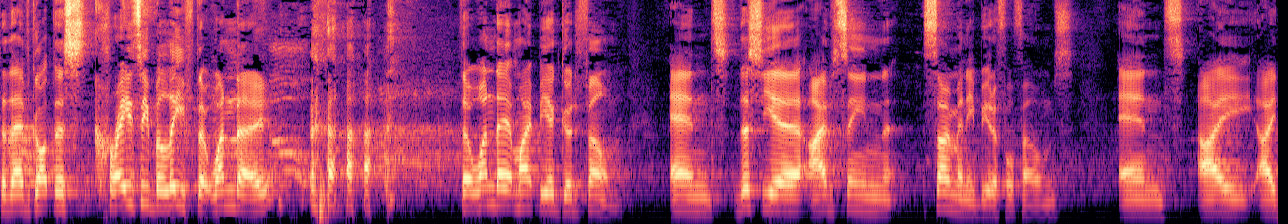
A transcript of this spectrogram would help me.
That they've got this crazy belief that one day, that one day it might be a good film. And this year, I've seen so many beautiful films, and I, I,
